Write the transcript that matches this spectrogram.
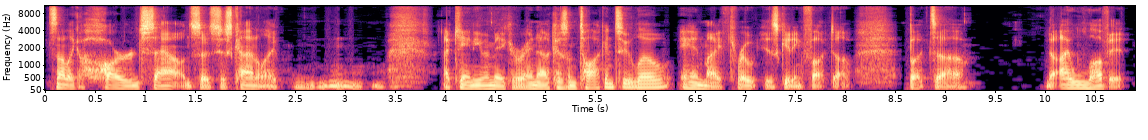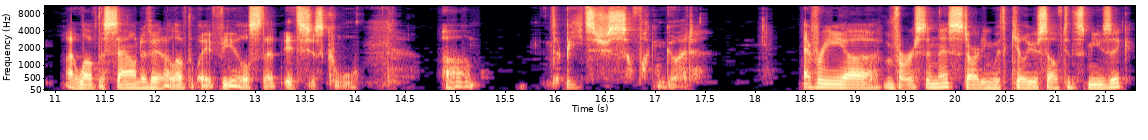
it's not like a hard sound. So it's just kind of like i can't even make it right now because i'm talking too low and my throat is getting fucked up. But uh no i love it i love the sound of it i love the way it feels that it's just cool um the beats are just so fucking good every uh verse in this starting with kill yourself to this music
